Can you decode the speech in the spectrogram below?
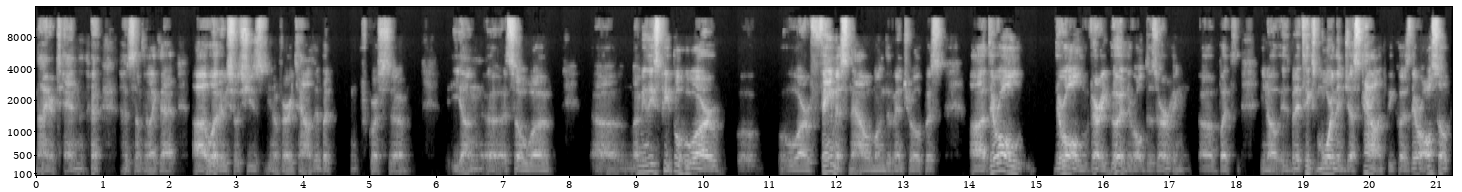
nine or 10, something like that. Uh, well, so she's, you know, very talented, but of course, uh, young. Uh, so, uh, uh, I mean, these people who are, who are famous now among the ventriloquists, uh, they're all, they're all very good. They're all deserving. but, you know, but it takes more than just talent because they're also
